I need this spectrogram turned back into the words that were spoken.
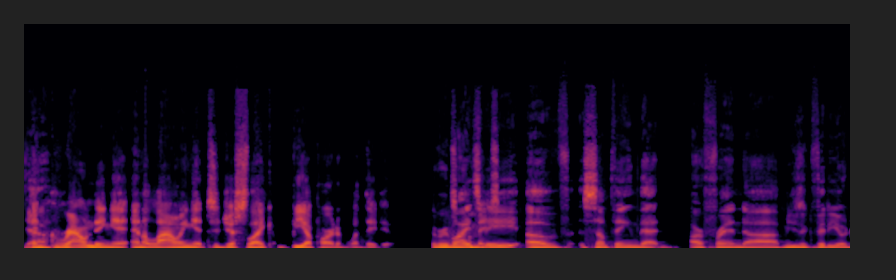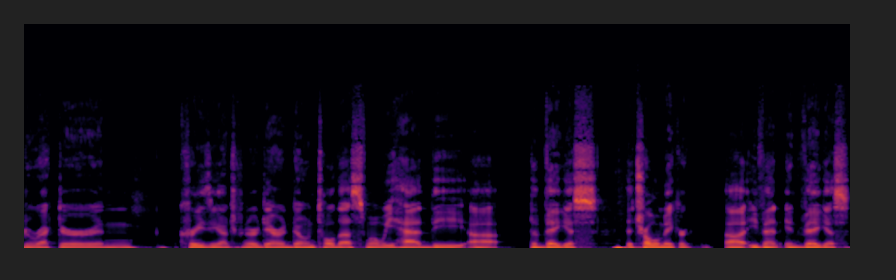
Yeah. and grounding it and allowing it to just like be a part of what they do It reminds me of something that our friend, uh, music video director and crazy entrepreneur Darren Doane told us when we had the uh, the Vegas, the Troublemaker uh, event in Vegas.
